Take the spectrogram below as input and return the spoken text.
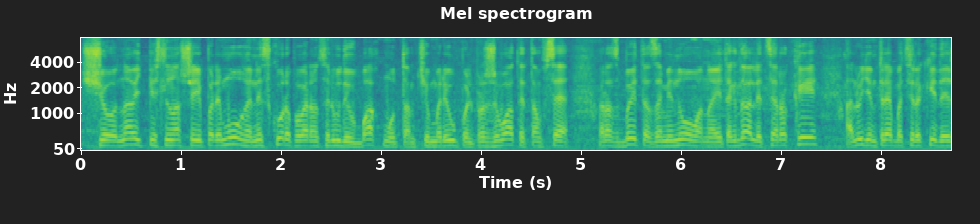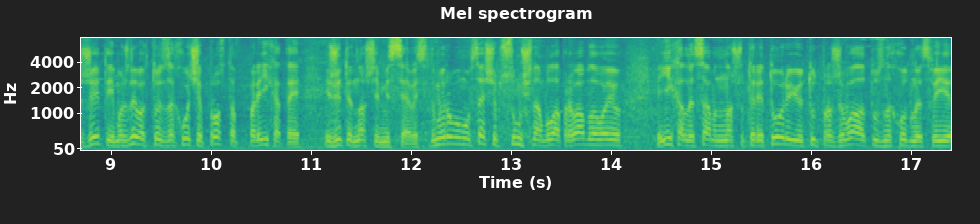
що навіть після нашої перемоги не скоро повернуться люди в Бахмут там, чи в Маріуполь проживати, там все розбито, заміновано і так далі. Це роки, а людям треба ці роки десь жити. І, можливо, хтось захоче просто переїхати і жити в нашій місцевості. Тому ми робимо все, щоб Сумщина була привабливою. Їхали саме на нашу територію, тут проживали, тут знаходили свої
